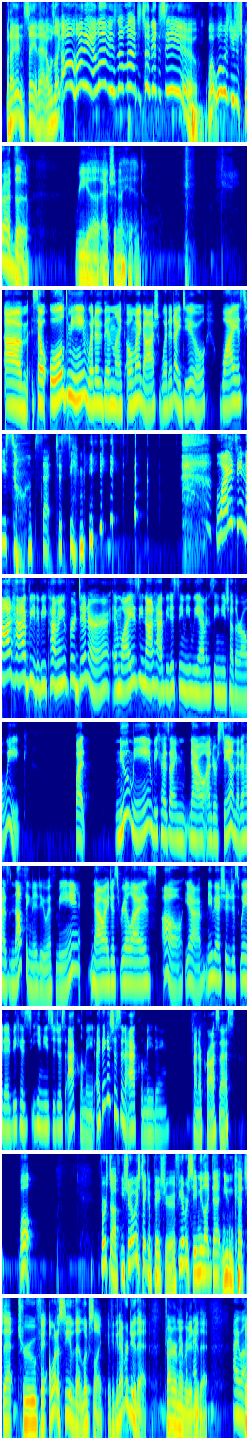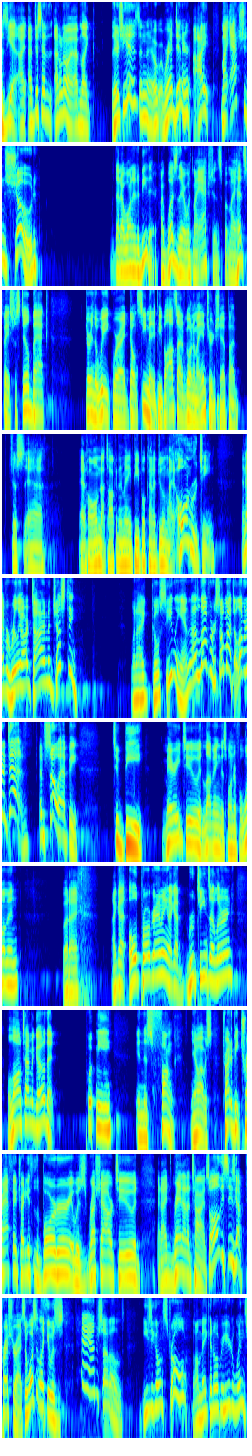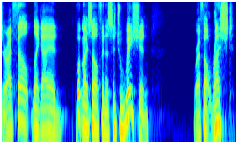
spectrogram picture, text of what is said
but I didn't say that. I was like, "Oh, honey, I love you so much. It's so good to see you." What What was you describe the reaction I had? Um, so old me would have been like, "Oh my gosh, what did I do? Why is he so upset to see me? why is he not happy to be coming for dinner? And why is he not happy to see me? We haven't seen each other all week." But new me because I'm now understand that it has nothing to do with me. Now I just realize, oh, yeah, maybe I should have just waited because he needs to just acclimate. I think it's just an acclimating kind of process. Well, first off, you should always take a picture. If you ever see me like that and you can catch that true fit, I want to see if that looks like. If you could ever do that, try to remember to do that. I will. Because yeah, I, I've just have I don't know. I'm like, there she is, and uh, we're at dinner. I my actions showed that I wanted to be there. I was there with my actions, but my headspace was still back during the week where I don't see many people outside of going to my internship. I'm just uh, at home, not talking to many people, kind of doing my own routine, and have a really hard time adjusting when I go see Leigh Ann. And I love her so much. I love her to death. I'm so happy to be married to and loving this wonderful woman. But I I got old programming and I got routines I learned a long time ago that put me in this funk. You know, I was trying to beat traffic, trying to get through the border. It was rush hour too, and and I ran out of time. So all these things got pressurized. It wasn't like it was, hey, I'm just on a easygoing stroll. I'll make it over here to Windsor. I felt like I had put myself in a situation where I felt rushed.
